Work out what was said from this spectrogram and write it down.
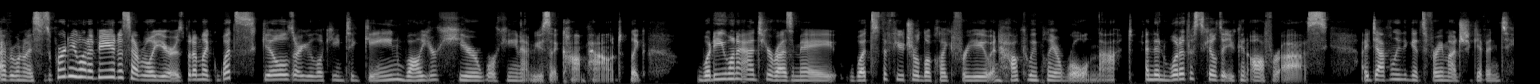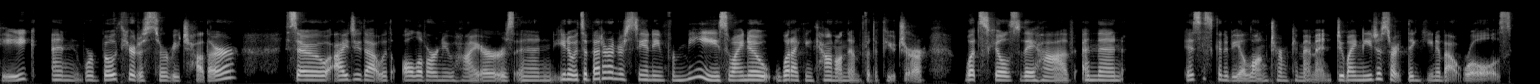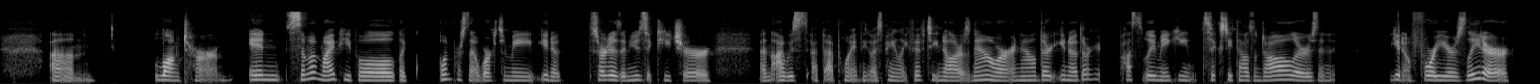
everyone always says, Where do you want to be in a several years? But I'm like, What skills are you looking to gain while you're here working at Music Compound? Like, what do you want to add to your resume? What's the future look like for you? And how can we play a role in that? And then what are the skills that you can offer us? I definitely think it's very much give and take. And we're both here to serve each other. So I do that with all of our new hires. And, you know, it's a better understanding for me. So I know what I can count on them for the future. What skills do they have? And then is this going to be a long-term commitment? Do I need to start thinking about roles um, long term? In some of my people, like one person that worked for me, you know, started as a music teacher and I was at that point I think I was paying like $15 an hour and now they're you know they're possibly making $60,000 and you know 4 years later.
